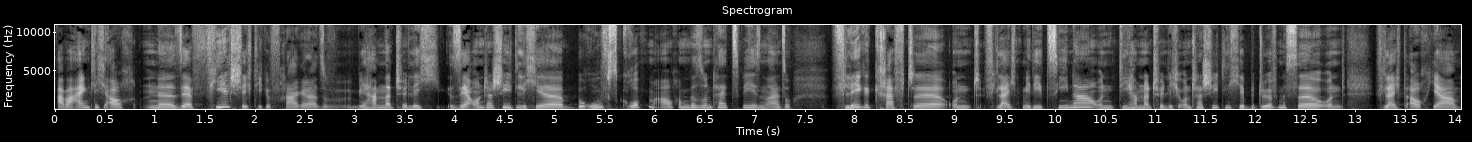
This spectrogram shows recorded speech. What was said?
aber eigentlich auch eine sehr vielschichtige Frage. Also wir haben natürlich sehr unterschiedliche Berufsgruppen auch im Gesundheitswesen, also Pflegekräfte und vielleicht Mediziner und die haben natürlich unterschiedliche Bedürfnisse und vielleicht auch ja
